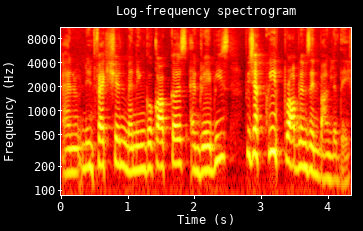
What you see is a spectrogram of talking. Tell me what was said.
and infection, meningococcus, and rabies, which are key problems in Bangladesh.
